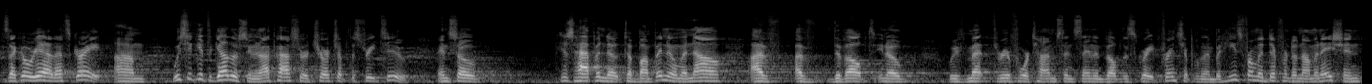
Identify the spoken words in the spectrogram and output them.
He's like, oh, yeah, that's great. Um, we should get together soon. I pastor a church up the street too. And so just happened to, to bump into him. And now I've, I've developed, you know, we've met three or four times since then and developed this great friendship with him. But he's from a different denomination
